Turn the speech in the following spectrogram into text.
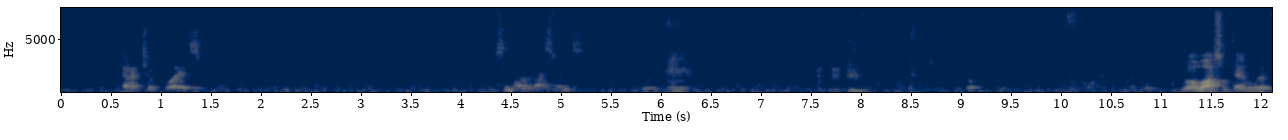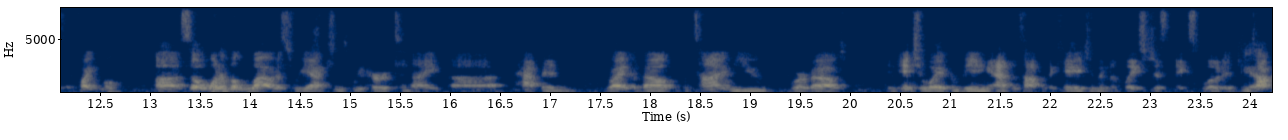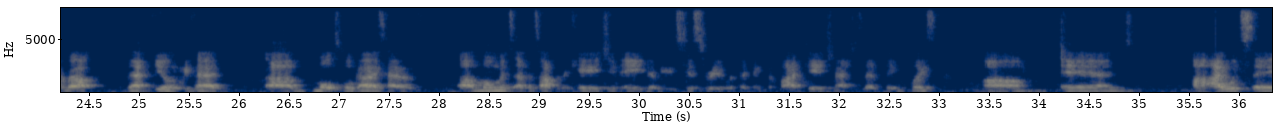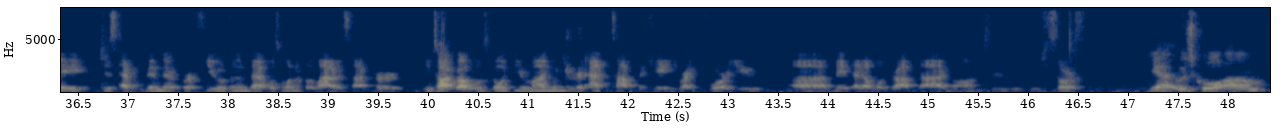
kind of took place. Some more questions? Will Washington with Fightful. Uh, so one of the loudest reactions we heard tonight uh, happened right about the time you were about an inch away from being at the top of the cage, and then the place just exploded. Can you talk about that feeling? We've had uh, multiple guys have uh, moments at the top of the cage in AEW's history with I think the five cage matches that have taken place, um, and uh, I would say just having been there for a few of them, that was one of the loudest I've heard. Can you talk about what was going through your mind when you were at the top of the cage right before you uh, made that elbow drop dive onto Luchasaurus? Yeah, it was cool. Um,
